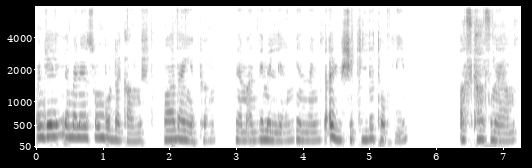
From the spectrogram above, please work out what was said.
Öncelikle ben en son burada kalmıştım. Maden yapıyorum. Hemen demirlerimi yeniden güzel bir şekilde toplayayım. Az kalsın ayağımız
